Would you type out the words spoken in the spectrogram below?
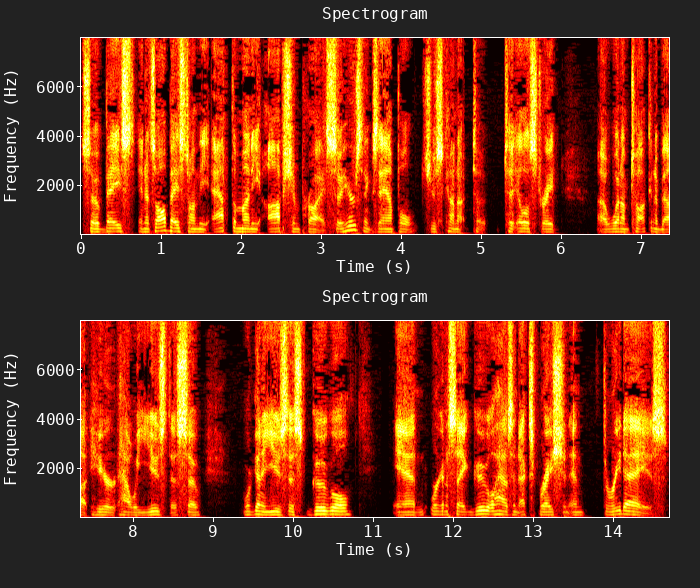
So based, and it's all based on the at-the-money option price. So here's an example just kind of to, to illustrate uh, what I'm talking about here, how we use this. So we're going to use this Google, and we're going to say Google has an expiration in three days.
